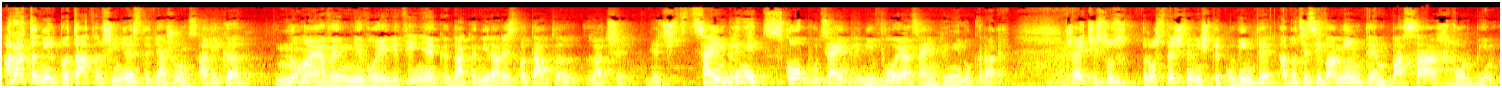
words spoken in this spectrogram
arată-ne-l pe Tatăl și ne este de ajuns. Adică nu mai avem nevoie de tine, că dacă ni l-a arăți Tatăl, la ce? Deci ți-a împlinit scopul, ți-a împlinit voia, ți-a împlinit lucrarea. Și aici Iisus rostește niște cuvinte, aduceți-vă aminte, în pasaj vorbim.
